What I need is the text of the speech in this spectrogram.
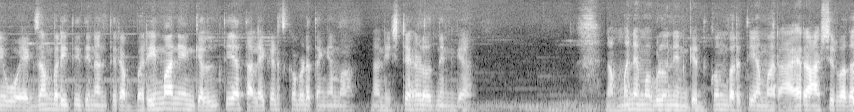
ನೀವು ಎಕ್ಸಾಮ್ ಬರೀತಿದ್ದೀನಿ ಅಂತೀರ, ಬರೀಮ್ಮ, ನೀನು ಗೆಲ್ತೀಯ, ತಲೆ ಕೆಡಿಸ್ಕೊಬೇಡ ತಂಗಮ್ಮ ನಾನು ಇಷ್ಟೇ ಹೇಳೋದು ನಿನಗೆ. ನಮ್ಮನೆ ಮಗಳು ನೀನು ಗೆದ್ಕೊಂಡು ಬರ್ತೀಯಮ್ಮ ರಾಯರ ಆಶೀರ್ವಾದ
